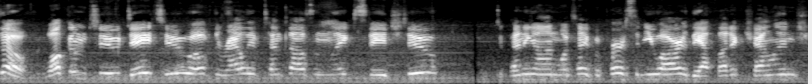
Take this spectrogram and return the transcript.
So, welcome to day two of the Rally of 10,000 Lakes, stage two. Depending on what type of person you are, the athletic challenge,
